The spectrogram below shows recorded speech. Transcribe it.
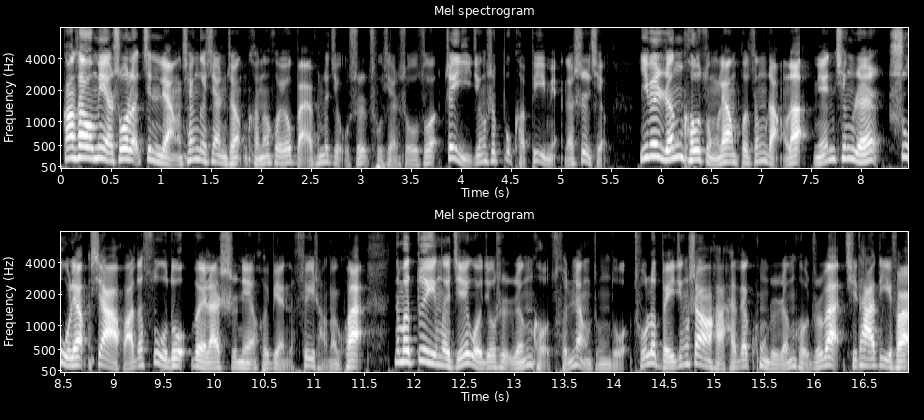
刚才我们也说了，近两千个县城可能会有百分之九十出现收缩，这已经是不可避免的事情。因为人口总量不增长了，年轻人数量下滑的速度，未来十年会变得非常的快。那么对应的结果就是人口存量增多。除了北京、上海还在控制人口之外，其他地方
